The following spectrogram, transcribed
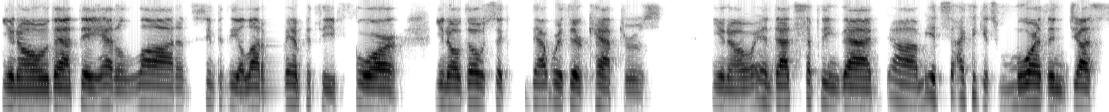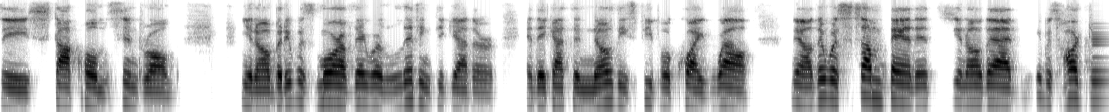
You know that they had a lot of sympathy, a lot of empathy for you know those that that were their captors. You know, and that's something that um, it's. I think it's more than just the Stockholm syndrome you know, but it was more of they were living together and they got to know these people quite well. Now, there was some bandits, you know, that it was hard to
